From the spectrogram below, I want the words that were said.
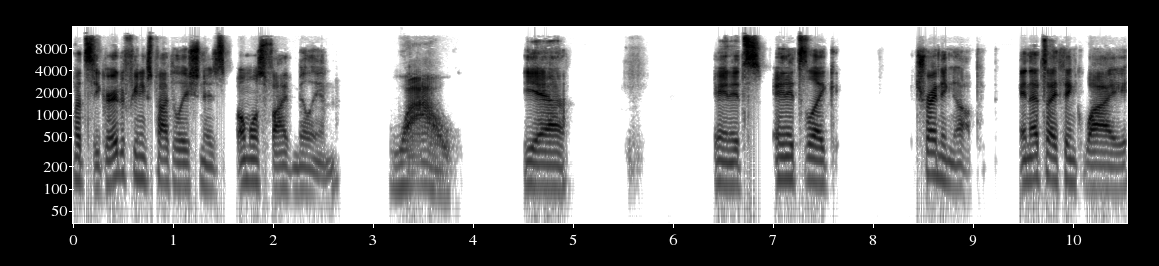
Let's see, Greater Phoenix population is almost five million. Wow. Yeah. And it's and it's like trending up. And that's I think why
